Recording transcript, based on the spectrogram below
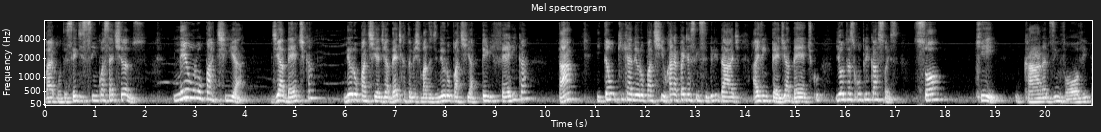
vai acontecer de 5 a 7 anos. Neuropatia diabética neuropatia diabética, também chamada de neuropatia periférica, tá? Então, o que é a neuropatia? O cara perde a sensibilidade, aí vem pé diabético e outras complicações. Só que o cara desenvolve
